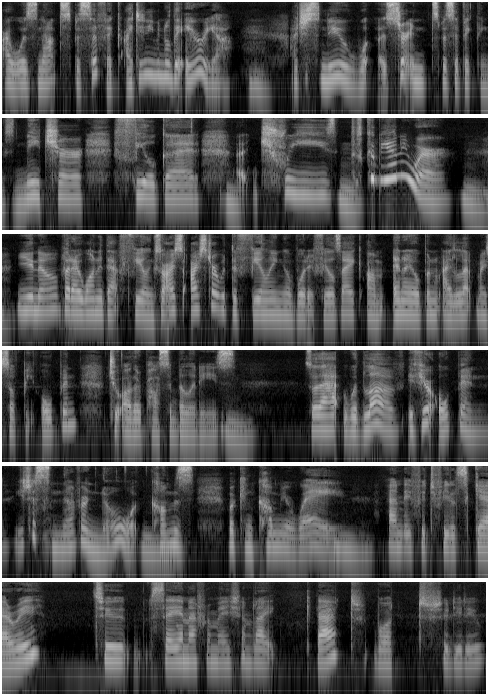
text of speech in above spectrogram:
I was not specific. I didn't even know the area. Mm. I just knew what, uh, certain specific things: nature, feel good, mm. uh, trees. Mm. This could be anywhere, mm. you know. But I wanted that feeling, so I, I start with the feeling of what it feels like, um, and I open. I let myself be open to other possibilities. Mm. So that with love, if you're open, you just never know what mm. comes, what can come your way. Mm. And if it feels scary to say an affirmation like that, what should you do?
